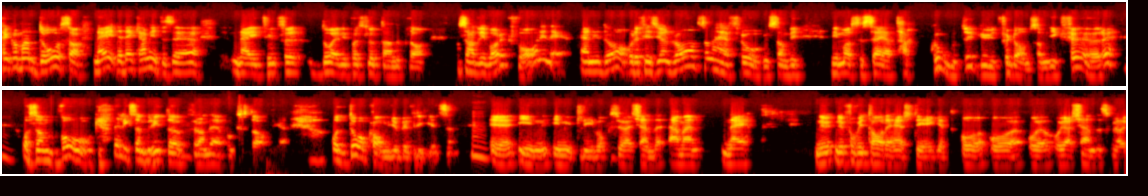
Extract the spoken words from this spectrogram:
Tänk om man då sa, nej, det där kan vi inte säga nej till, för då är vi på ett sluttande plan. Och så hade vi varit kvar i det än idag. Och det finns ju en rad sådana här frågor som vi, vi måste säga tack gode Gud för dem som gick före och som vågade liksom bryta upp från det bokstavliga. Och då kom ju befrielsen mm. eh, in i mitt liv också. Jag kände, ja men nej, nu, nu, får vi ta det här steget. Och, och, och, och jag kände, som jag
